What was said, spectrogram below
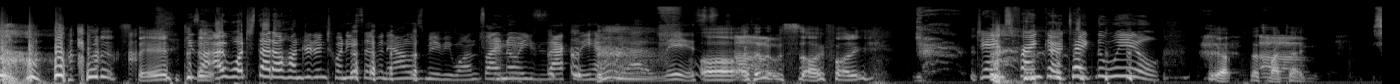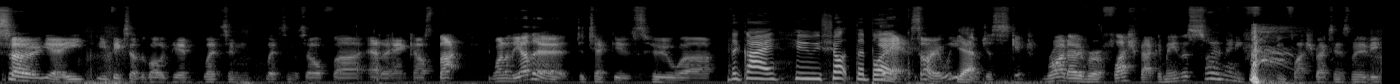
I couldn't stand He's it. like, I watched that 127 hours movie once. I know exactly how to get out of this. oh, I thought it was so funny. James Franco, take the wheel. Yep, that's my take. Um, So yeah, he, he picks up the bobby pin, lets him lets himself uh, out of handcuffs. But one of the other detectives who uh, The guy who shot the bloke. Yeah, sorry, we Yeah. have just skipped right over a flashback. I mean, there's so many fucking flashbacks in this movie.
